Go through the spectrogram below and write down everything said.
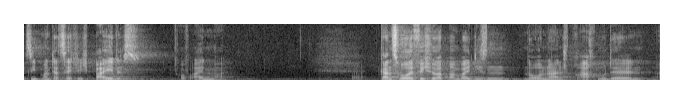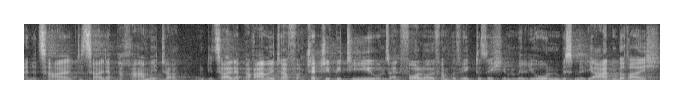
sieht man tatsächlich beides auf einmal. Ganz häufig hört man bei diesen neuronalen Sprachmodellen eine Zahl, die Zahl der Parameter. Und die Zahl der Parameter von ChatGPT und seinen Vorläufern bewegte sich im Millionen- bis Milliardenbereich.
